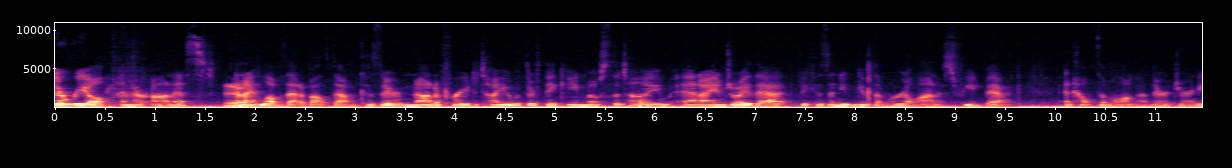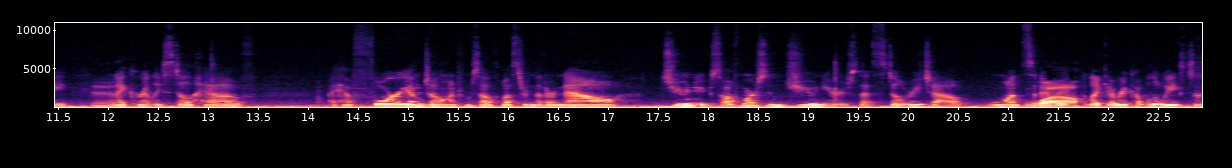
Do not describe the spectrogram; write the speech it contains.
They're real and they're honest, and I love that about them because they're not afraid to tell you what they're thinking most of the time, and I enjoy that because then you can give them real honest feedback and help them along on their journey. And I currently still have I have four young gentlemen from Southwestern that are now junior sophomores and juniors that still reach out once Wow. every like every couple of weeks to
